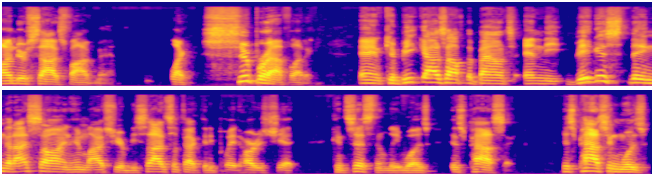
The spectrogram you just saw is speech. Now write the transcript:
undersized five man. Like super athletic and can beat guys off the bounce. And the biggest thing that I saw in him last year, besides the fact that he played hard as shit consistently, was his passing. His passing was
